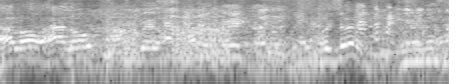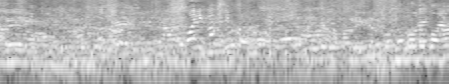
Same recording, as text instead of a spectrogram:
হ্যালো হ্যালো হয়েছে কথা কথা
